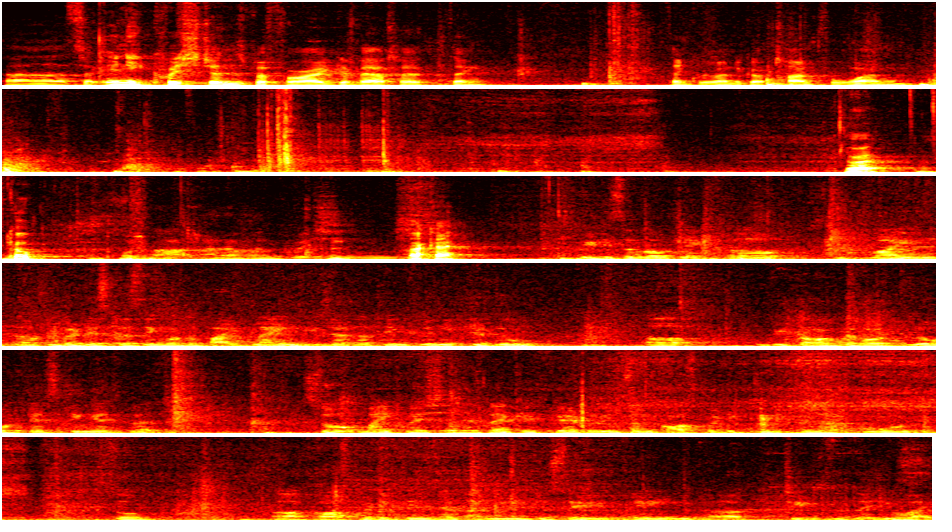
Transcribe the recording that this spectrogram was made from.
Uh, so any questions before I give out a thing? I think we've only got time for one. All right, cool. Uh, I have one question. Okay. It is about like uh, while uh, we were discussing about the pipeline, these are the things we need to do. Uh, we talked about load testing as well. So my question is like if we are doing some cosmetic changes in our code, so uh, cosmetic things that I mean to say any changes to the UI.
